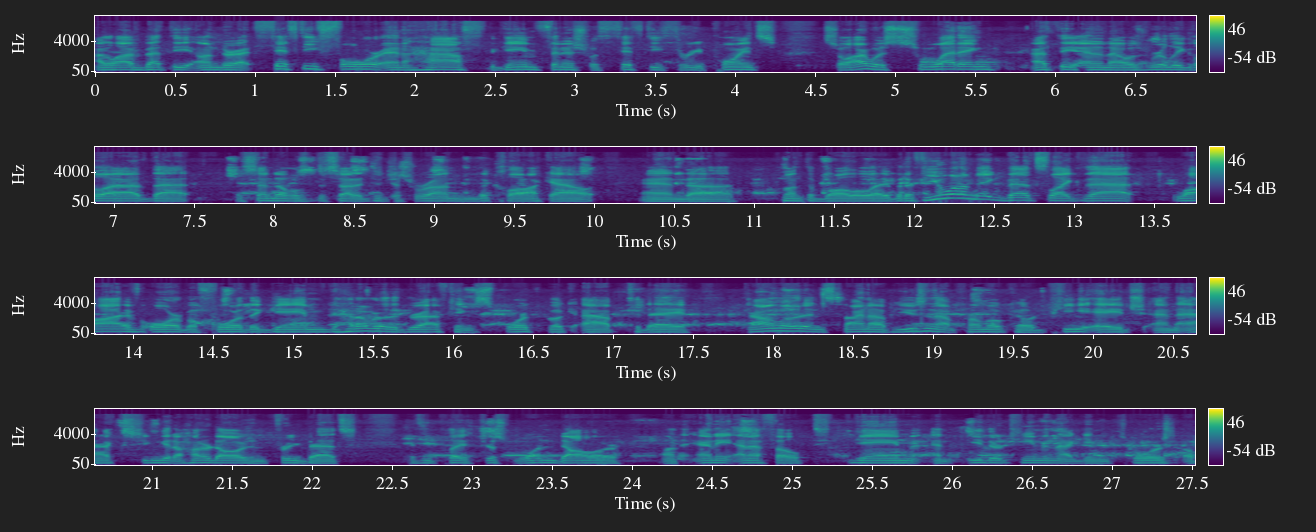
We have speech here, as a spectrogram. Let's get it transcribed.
I live bet the under at 54 and a half. The game finished with 53 points. So I was sweating at the end, and I was really glad that the Sun Devils decided to just run the clock out and uh, punt the ball away. But if you want to make bets like that live or before the game, head over to the DraftKings Sportsbook app today. Download it and sign up using that promo code PHNX. You can get $100 in free bets if you place just $1 on any NFL t- game and either team in that game scores a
